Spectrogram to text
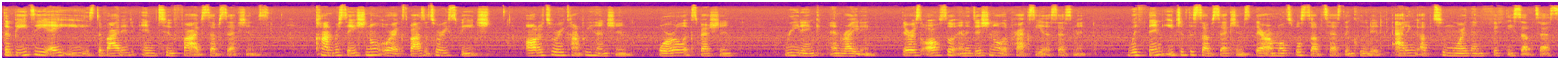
The BDAE is divided into five subsections conversational or expository speech, auditory comprehension, oral expression, reading, and writing. There is also an additional apraxia assessment. Within each of the subsections, there are multiple subtests included, adding up to more than 50 subtests.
